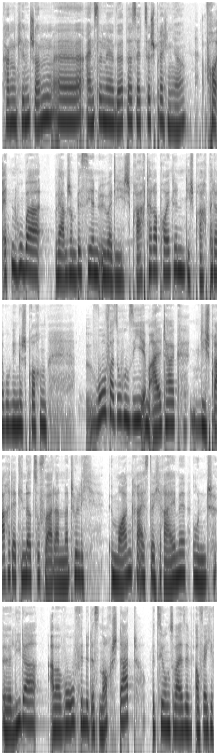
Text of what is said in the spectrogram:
kann ein Kind schon äh, einzelne Wörter, Sätze sprechen, ja. Frau Ettenhuber, wir haben schon ein bisschen über die Sprachtherapeutin, die Sprachpädagogin gesprochen. Wo versuchen Sie im Alltag die Sprache der Kinder zu fördern? Natürlich im Morgenkreis durch Reime und äh, Lieder, aber wo findet es noch statt, beziehungsweise auf welche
